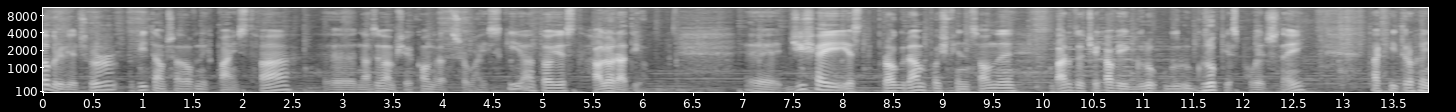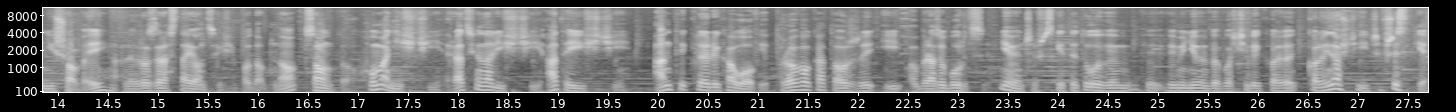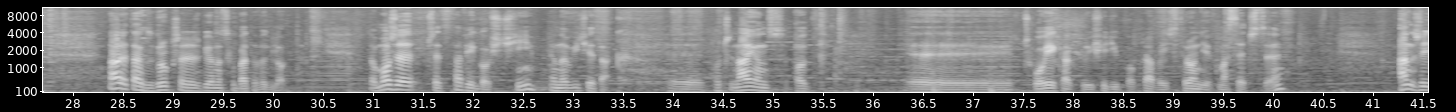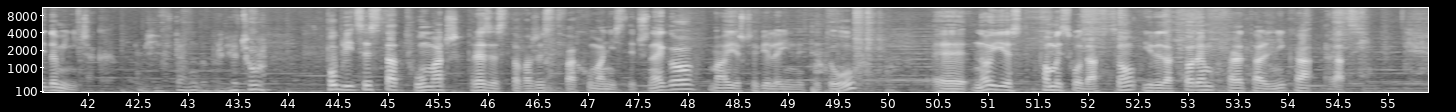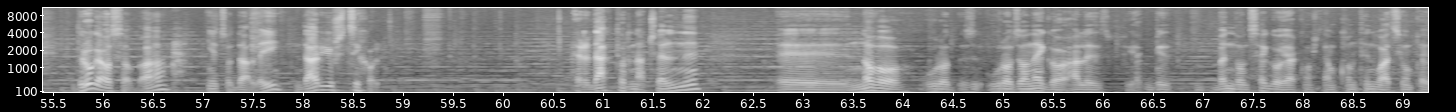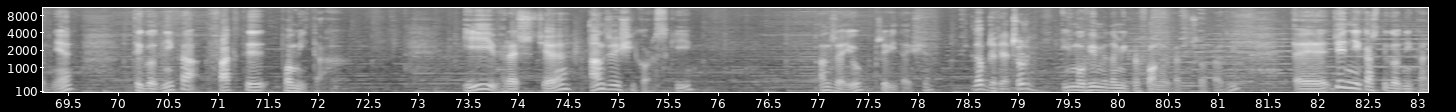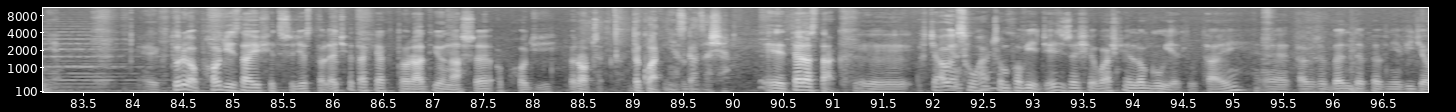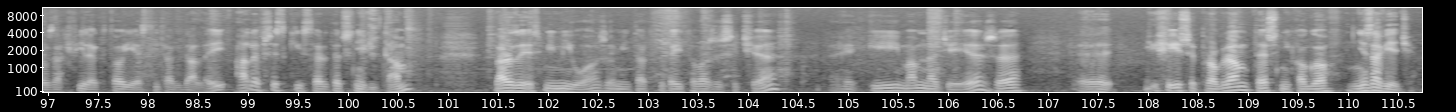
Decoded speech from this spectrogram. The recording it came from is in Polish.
Dobry wieczór, witam szanownych Państwa. E, Nazywam się Konrad Szołajski, a to jest Halo Radio. E, Dzisiaj jest program poświęcony bardzo ciekawej gru, gru, grupie społecznej, takiej trochę niszowej, ale rozrastającej się podobno. Są to humaniści, racjonaliści, ateiści, antyklerykałowie, prowokatorzy i obrazoburcy. Nie wiem, czy wszystkie tytuły wy, wy, wymieniłem we właściwej kole- kolejności i czy wszystkie, no, ale tak z grubsza rzecz biorąc chyba to wygląda. To może przedstawię gości, mianowicie tak, e, poczynając od e, człowieka, który siedzi po prawej stronie w maseczce, Andrzej Dominiczak. Witam, dobry wieczór. Publicysta, tłumacz, prezes Towarzystwa Humanistycznego, ma jeszcze wiele innych tytułów. E, No i jest pomysłodawcą i redaktorem kwartalnika Racji. Druga osoba, nieco dalej, Dariusz Cychol. Redaktor naczelny e, nowo urodzonego, ale jakby będącego jakąś tam kontynuacją pewnie, tygodnika Fakty po mitach. I wreszcie Andrzej Sikorski. Andrzeju, przywitaj się. Dobry wieczór. I mówimy do mikrofonu tak przy okazji. E, dziennikarz tygodnika Nie, który obchodzi, zdaje się, 30-lecie, tak jak to radio nasze obchodzi roczek. Dokładnie, zgadza się. E, Teraz tak, e, chciałem słuchaczom powiedzieć, że się właśnie loguję tutaj, e, także będę pewnie widział za chwilę, kto jest i tak dalej, ale wszystkich serdecznie witam. Bardzo jest mi miło, że mi tak tutaj towarzyszycie e, i mam nadzieję, że e, dzisiejszy program też nikogo nie zawiedzie.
